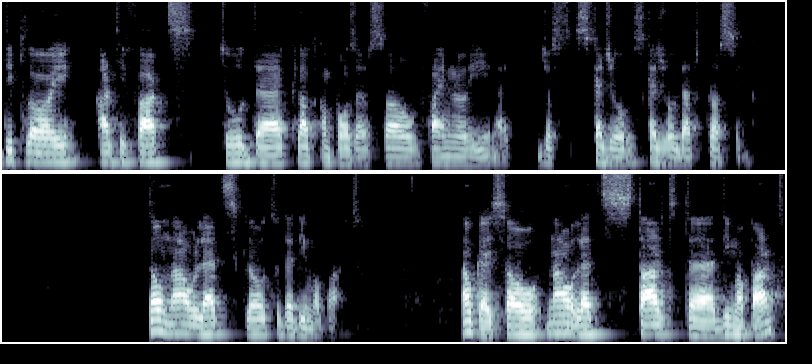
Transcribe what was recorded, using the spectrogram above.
deploy artifacts to the Cloud Composer. So finally, like just schedule schedule that processing. So now let's go to the demo part. Okay, so now let's start the demo part.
